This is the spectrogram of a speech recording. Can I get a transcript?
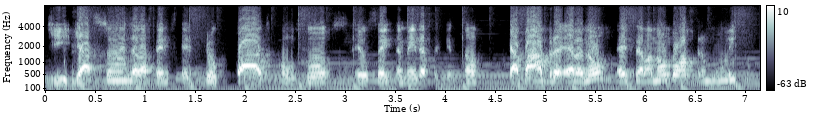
de, de, ações, ela sempre esteve preocupada com os outros. Eu sei também dessa questão que a Bárbara, ela não, ela não mostra muito,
